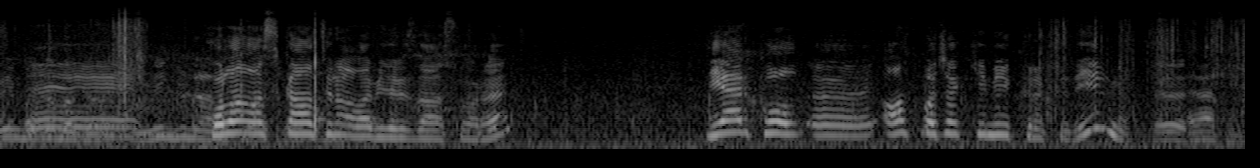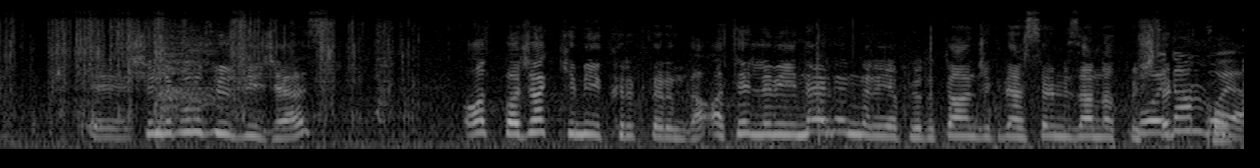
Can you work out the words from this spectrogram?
gülerdik. kola askı altına alabiliriz daha sonra. Diğer kol e, alt bacak kemiği kırıktı değil mi? Evet. E, şimdi bunu düzleyeceğiz. Alt bacak kemiği kırıklarında atellemeyi nereden nereye yapıyorduk? Daha önceki derslerimizde anlatmıştık. Boydan boya.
